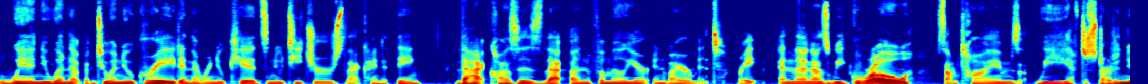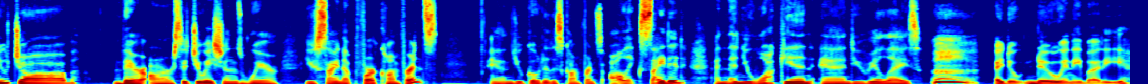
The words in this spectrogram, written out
when you went up into a new grade and there were new kids, new teachers, that kind of thing, that causes that unfamiliar environment, right? And then as we grow, sometimes we have to start a new job there are situations where you sign up for a conference and you go to this conference all excited, and then you walk in and you realize, oh, I don't know anybody.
